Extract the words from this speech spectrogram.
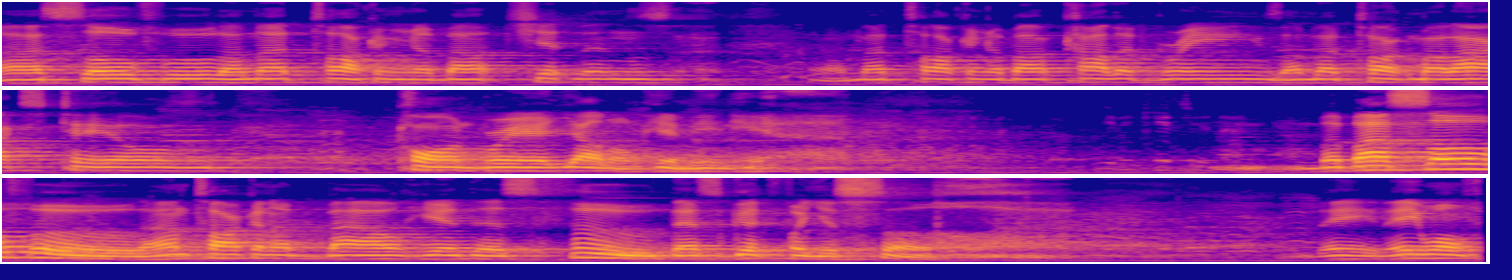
By soul food, I'm not talking about chitlins. I'm not talking about collard greens. I'm not talking about oxtails, cornbread. Y'all don't hear me in here. But by soul food, I'm talking about here this food that's good for your soul. They, they want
